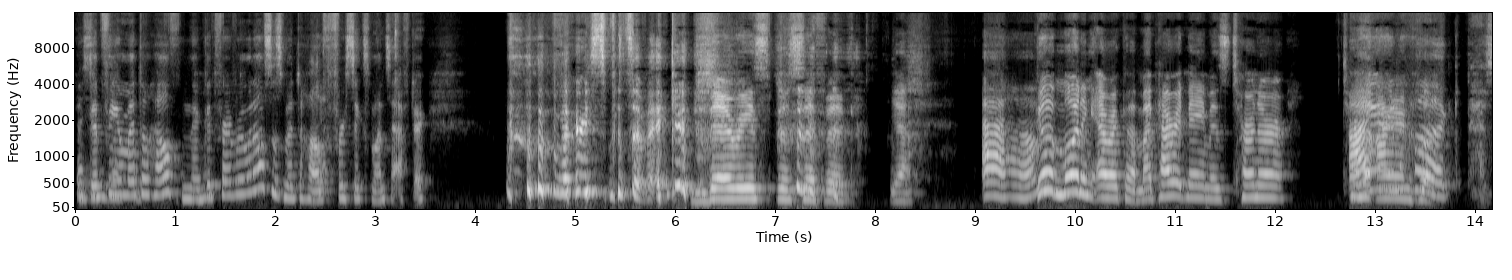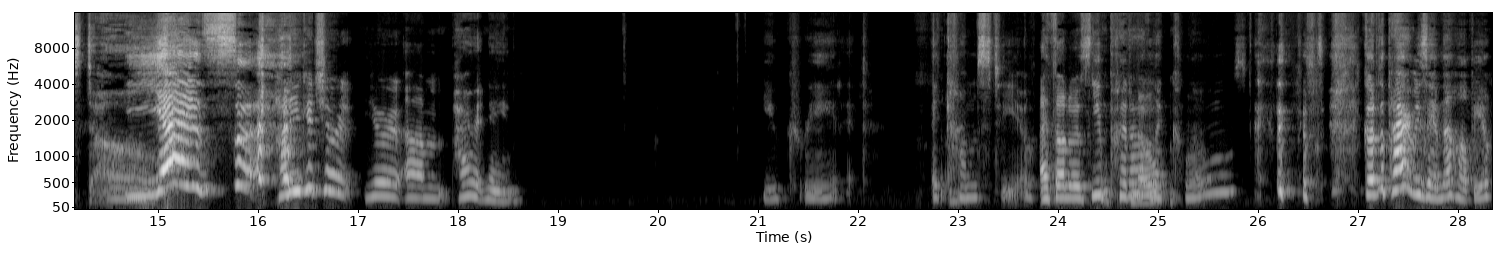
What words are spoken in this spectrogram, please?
They're good for your mental health, and they're good for everyone else's mental health Yeah. for six months after. Very specific. Very specific. Yeah. Um, Good morning, Erica. My pirate name is Turner. Turner Iron, Iron, Hook. Hook. That's dope. Yes. How do you get your your um pirate name? You create it. It comes to you. I thought it was You put on the clothes. Go to the pirate museum. They'll help you.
